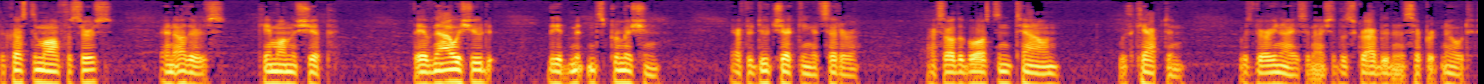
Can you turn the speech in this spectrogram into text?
the custom officers and others came on the ship. They have now issued the admittance permission after due checking, etc. I saw the Boston town with captain. It was very nice, and I shall describe it in a separate note.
